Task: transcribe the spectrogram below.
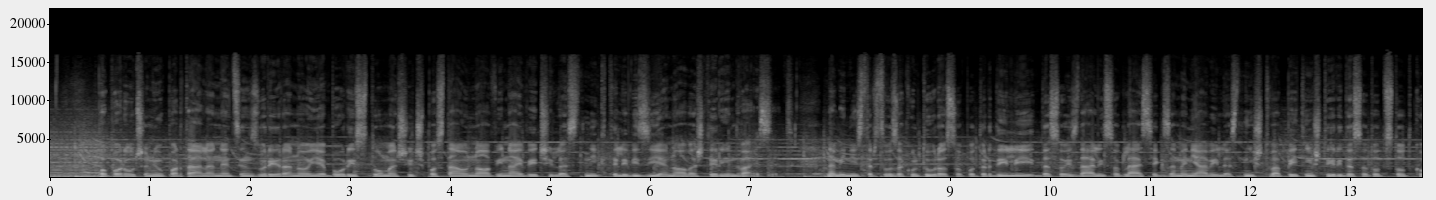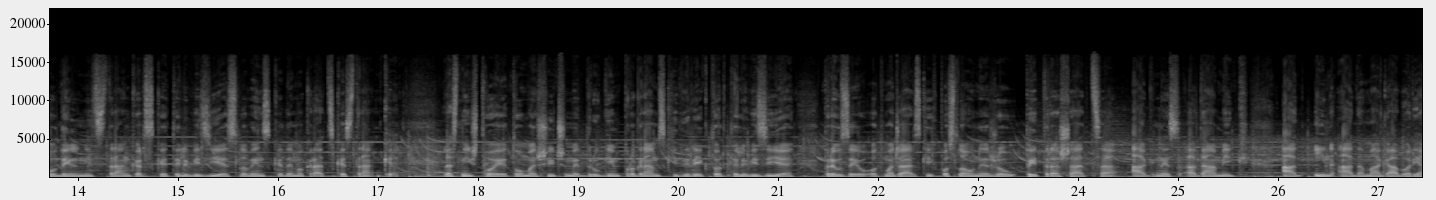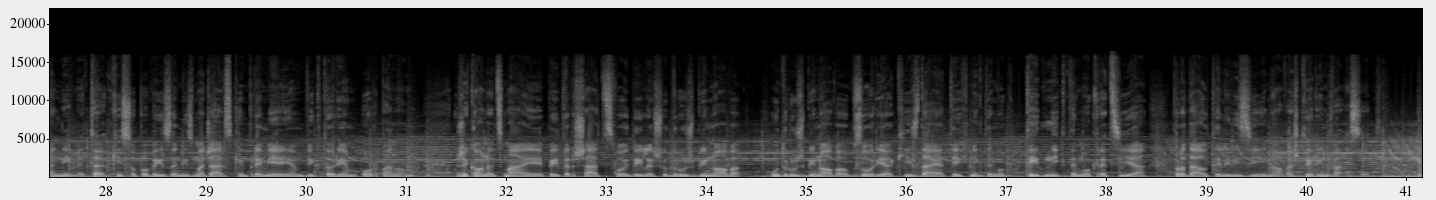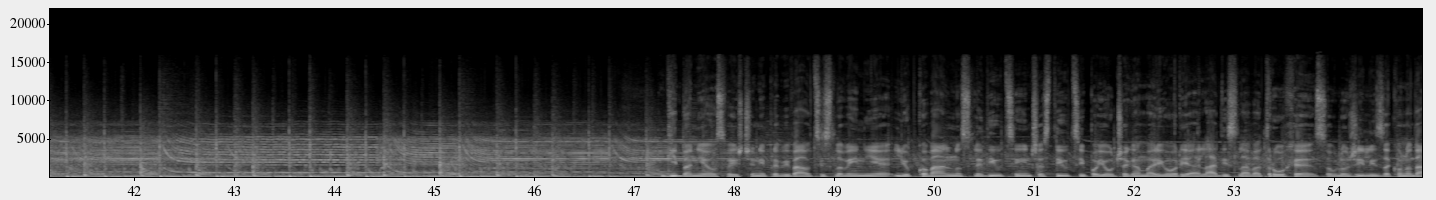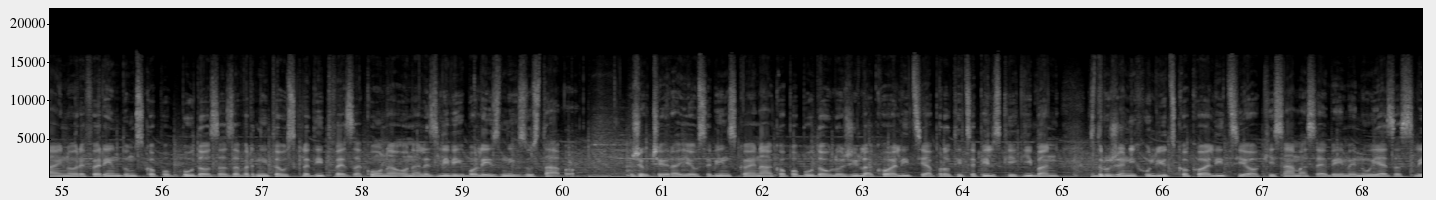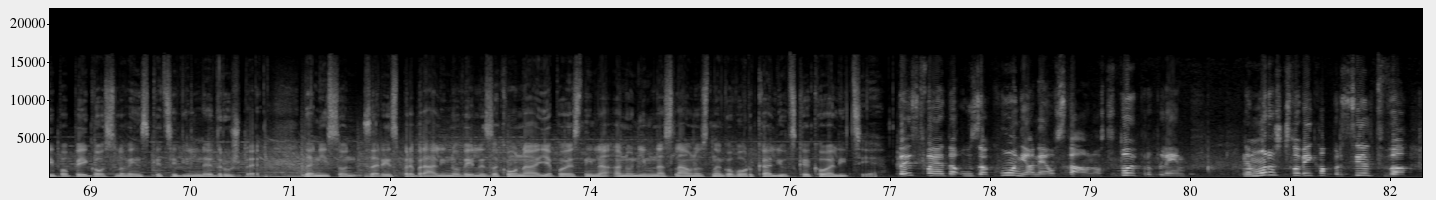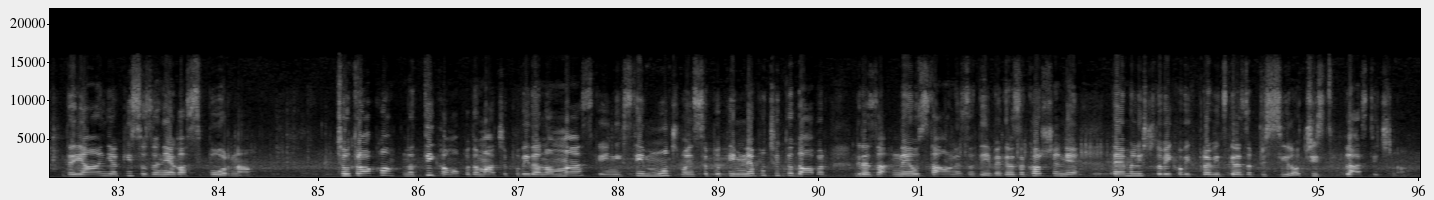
Po poročanju portala Necenzurirano je Boris Tomašič postal novi največji lastnik televizije Nova 24. Na Ministrstvu za kulturo so potrdili, da so izdali soglasje k zamenjavi lastništva 45 odstotkov delnic strankarske televizije Slovenske demokratske stranke. Lastništvo je Tomašič med drugim programski direktor televizije prevzel od mađarskih poslovnežev Petra Šaca, Agnes Adamik Ad in Adama Gaborja Nemeta, ki so povezani z mađarskim premijejem Viktorjem. Orbanom. Že konec maja je Peter Šat svoj delež v družbi Nova, v družbi Nova obzorja, ki izdaja demok tednik Demokracija, prodal televiziji Nova 24. Gibanje osveščeni prebivalci Slovenije, ljubkovalno sledilci in častilci pojočega Majorja Ladislava Trohe so vložili zakonodajno referendumsko pobudo za zavrnitev skladitve zakona o nalezljivih boleznih z ustavo. Že včeraj je vsebinsko enako pobudo vložila koalicija proticepilskih gibanj, združenih v ljudsko koalicijo, ki sama sebe imenuje za slepo pego slovenske civilne družbe. Da niso zares prebrali novele zakona, je pojasnila anonimna slavnostna govorka ljudske koalicije. Dejstvo je, da uzakonja neustavnost. To je problem. Ne moreš človeka prisiliti v dejanja, ki so za njega sporna. Če otrokom natikamo, po domače povedano, maske in jih s tem mučimo in se potem ne počutijo dobro, gre za neustavne zadeve, gre za kršenje temeljnih človekovih pravic, gre za prisilo, čist plastično.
